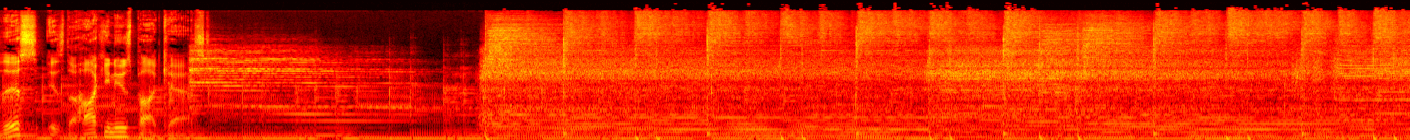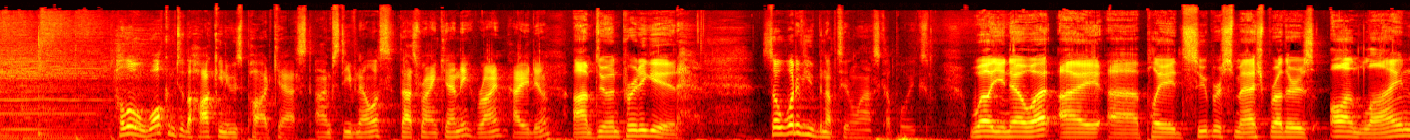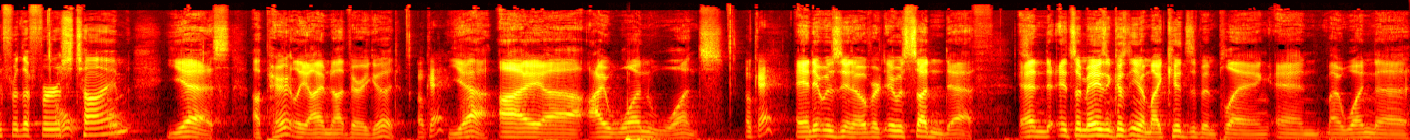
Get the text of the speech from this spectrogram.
This is the Hockey News Podcast. Hello and welcome to the Hockey News Podcast. I'm Steven Ellis. That's Ryan Kennedy. Ryan, how you doing? I'm doing pretty good. So, what have you been up to in the last couple weeks? Well, you know what? I uh, played Super Smash Brothers online for the first Oh, time. Yes. Apparently, I'm not very good. Okay. Yeah, I uh, I won once, Okay. and it was in over. It was sudden death, and it's amazing because you know my kids have been playing, and my one uh,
